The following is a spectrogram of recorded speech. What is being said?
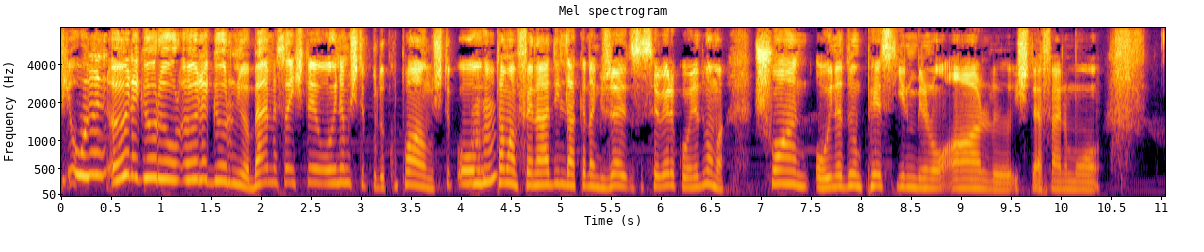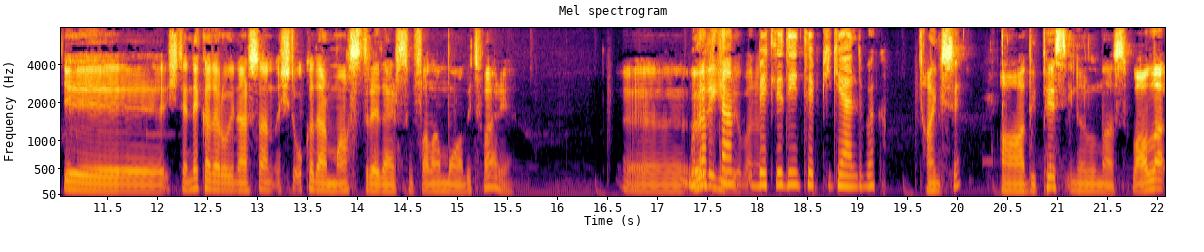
Bir oyun öyle görüyor, öyle görünüyor. Ben mesela işte oynamıştık burada, kupa almıştık. O Hı hı. tamam fena değildi hakikaten güzel severek oynadım ama şu an oynadığım PES 21'in o ağırlığı, işte efendim o eee, işte ne kadar oynarsan işte o kadar master edersin falan muhabbet var ya. Ee, öyle geliyor bana. beklediğin tepki geldi bak. Hangisi? Abi PES inanılmaz. Valla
